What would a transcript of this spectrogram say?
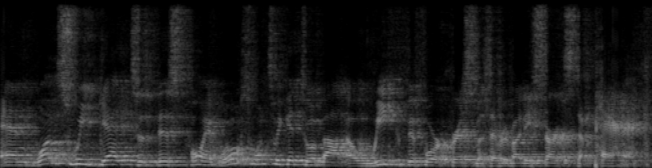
And once we get to this point, once we get to about a week before Christmas, everybody starts to panic.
